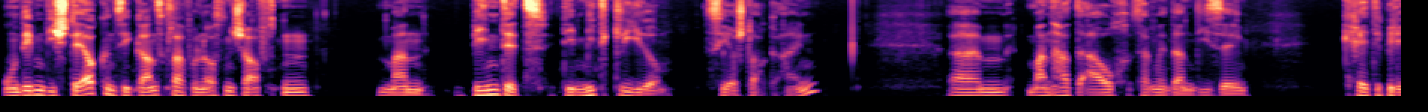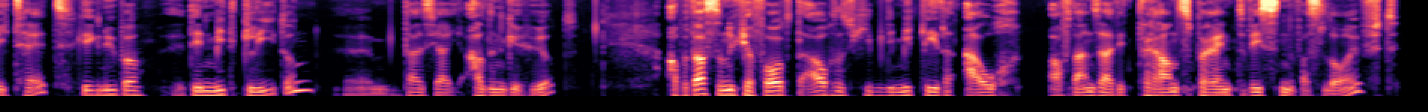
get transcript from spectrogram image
Und eben die Stärken sind ganz klar von Genossenschaften, man bindet die Mitglieder sehr stark ein. Ähm, man hat auch, sagen wir dann, diese Kredibilität gegenüber den Mitgliedern, ähm, da es ja allen gehört. Aber das natürlich erfordert auch, dass eben die Mitglieder auch auf der einen Seite transparent wissen, was läuft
